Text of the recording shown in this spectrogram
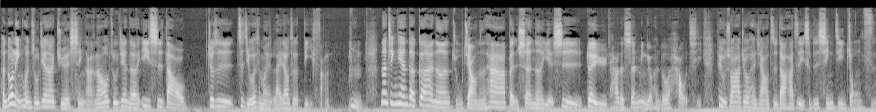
很多灵魂逐渐在觉醒啊，然后逐渐的意识到，就是自己为什么来到这个地方。那今天的个案呢，主角呢，他本身呢，也是对于他的生命有很多的好奇。譬如说，他就很想要知道他自己是不是星际种子，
